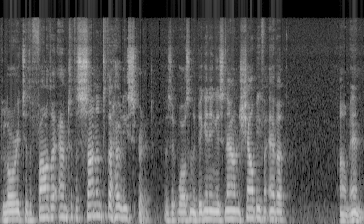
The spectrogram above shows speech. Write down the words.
Glory to the Father, and to the Son, and to the Holy Spirit, as it was in the beginning, is now, and shall be for ever. Amen.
